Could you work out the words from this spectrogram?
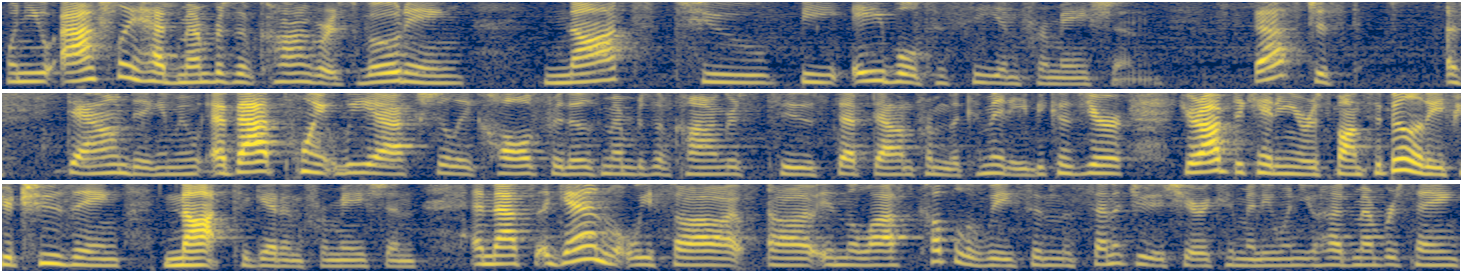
when you actually had members of Congress voting not to be able to see information. That's just astounding. I mean, at that point, we actually called for those members of Congress to step down from the committee because you're you're abdicating your responsibility if you're choosing not to get information. And that's again what we saw uh, in the last couple of weeks in the Senate Judiciary Committee when you had members saying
